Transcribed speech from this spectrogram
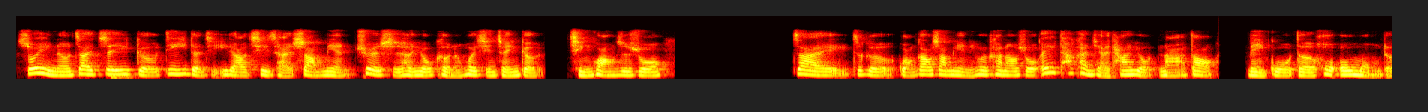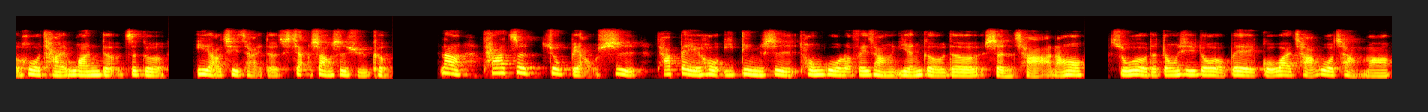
所以呢，在这一个第一等级医疗器材上面，确实很有可能会形成一个情况，是说，在这个广告上面，你会看到说，哎，他看起来他有拿到美国的或欧盟的或台湾的这个医疗器材的上上市许可，那他这就表示他背后一定是通过了非常严格的审查，然后所有的东西都有被国外查过场吗？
